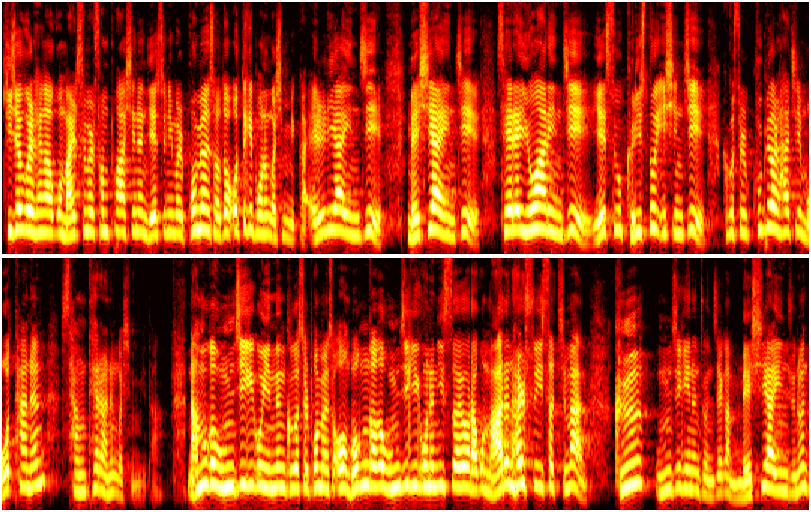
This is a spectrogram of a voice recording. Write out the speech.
기적을 행하고 말씀을 선포하시는 예수님을 보면서도 어떻게 보는 것입니까? 엘리야인지 메시아인지 세례 요한인지 예수 그리스도이신지 그것을 구별하지 못하는 상태라는 것입니다. 나무가 움직이고 있는 그것을 보면서 어 뭔가가 움직이고는 있어요라고 말은 할 수 있었지만 그 움직이는 존재가 메시아인 줄은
